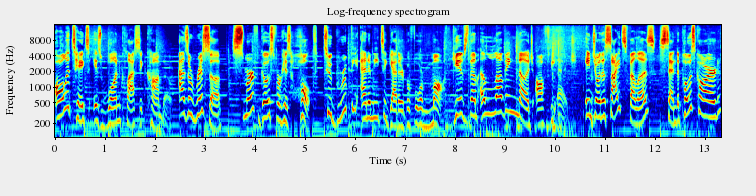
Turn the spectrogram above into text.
All it takes is one classic combo. As Orisa, Smurf goes for his halt to group the enemy together before Moth gives them a loving nudge off the edge. Enjoy the sights, fellas. Send a postcard.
